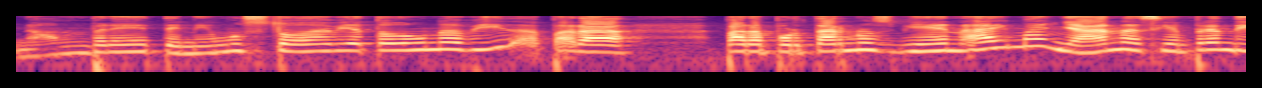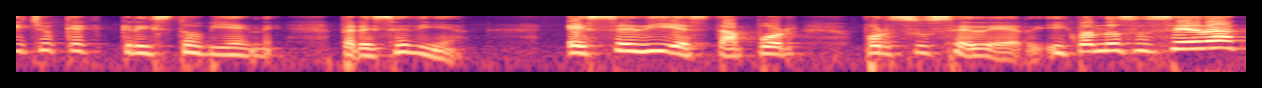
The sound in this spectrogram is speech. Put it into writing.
no, hombre, tenemos todavía toda una vida para, para portarnos bien. Ay, mañana, siempre han dicho que Cristo viene, pero ese día, ese día está por, por suceder. Y cuando suceda,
